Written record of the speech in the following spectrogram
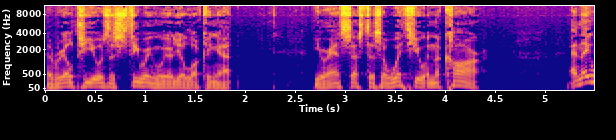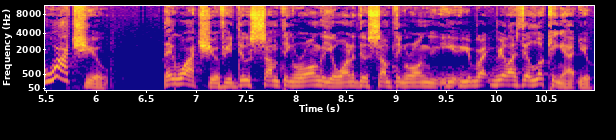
The real to you is the steering wheel you're looking at. Your ancestors are with you in the car. And they watch you. They watch you. If you do something wrong or you want to do something wrong, you, you realize they're looking at you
